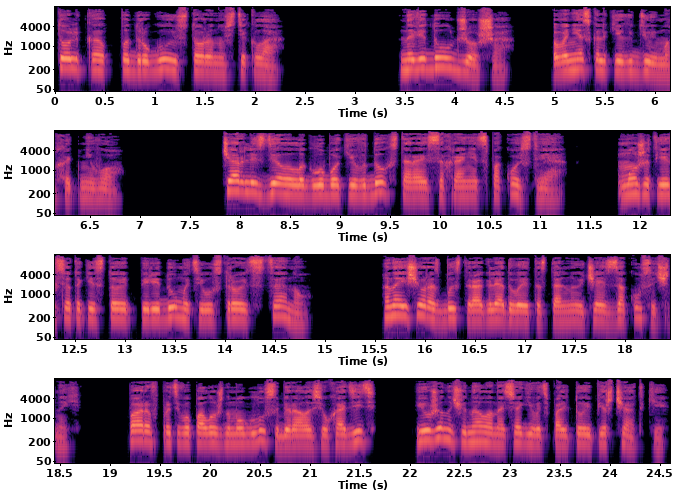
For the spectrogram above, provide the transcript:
только по другую сторону стекла. На виду у Джоша, в нескольких дюймах от него. Чарли сделала глубокий вдох, стараясь сохранять спокойствие. Может, ей все-таки стоит передумать и устроить сцену? Она еще раз быстро оглядывает остальную часть закусочной. Пара в противоположном углу собиралась уходить и уже начинала натягивать пальто и перчатки.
